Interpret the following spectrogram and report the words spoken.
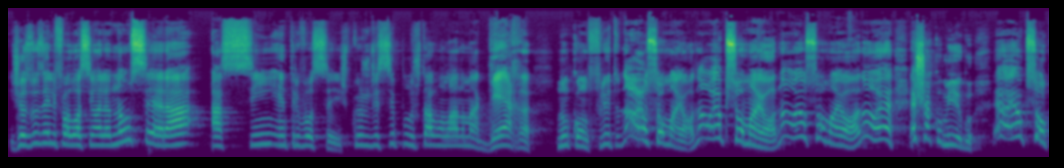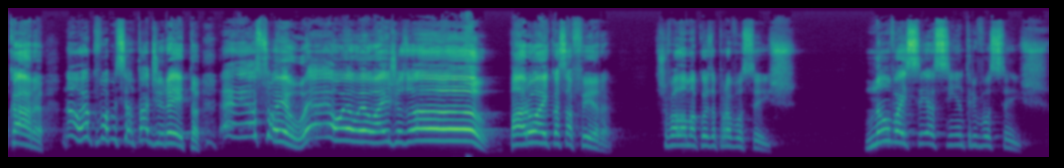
Jesus ele falou assim: Olha, não será assim entre vocês, porque os discípulos estavam lá numa guerra, num conflito. Não, eu sou maior. Não, eu que sou maior. Não, eu sou maior. Não, é, é chá comigo. É eu que sou o cara. Não, eu que vou me sentar à direita. É, eu sou eu. É eu, eu, eu. Aí Jesus oh! parou aí com essa feira. Deixa eu falar uma coisa para vocês. Não vai ser assim entre vocês.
